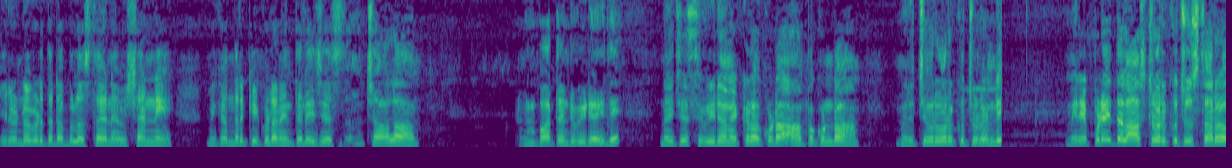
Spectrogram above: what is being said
ఈ రెండో విడత డబ్బులు వస్తాయనే విషయాన్ని మీకు అందరికీ కూడా నేను తెలియజేస్తాను. చాలా ఇంపార్టెంట్ వీడియో ఇది. దయచేసి వీడియోని ఎక్కడ కూడా ఆపకుండా మీరు చివరి వరకు చూడండి. మీరు ఎప్పుడైతే లాస్ట్ వరకు చూస్తారో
